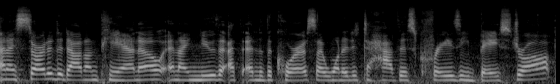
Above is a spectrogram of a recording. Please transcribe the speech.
And I started it out on piano, and I knew that at the end of the chorus, I wanted it to have this crazy bass drop.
